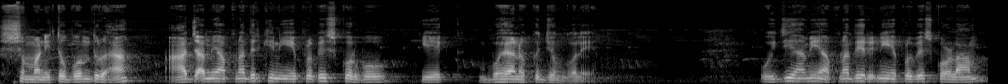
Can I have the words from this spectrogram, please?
সম্মানিত বন্ধুরা, আজ আমি আপনাদেরকে নিয়ে প্রবেশ করব এক ভয়ানক জঙ্গলে। ওই যে আমি আপনাদের নিয়ে প্রবেশ করলাম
